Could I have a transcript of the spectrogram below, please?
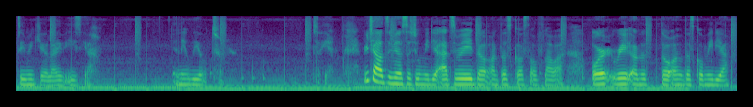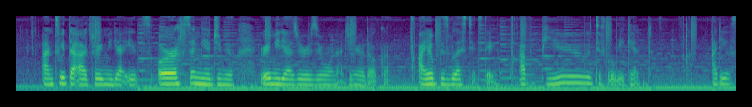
to make your life easier in a way or two. Reach out to me on social media at ray underscore sunflower or ray underscore media and Twitter at Ray Media 8 or send me a Gmail raymedia001 at gmail.com. I hope this blessed you today. Have a beautiful weekend. Adios.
